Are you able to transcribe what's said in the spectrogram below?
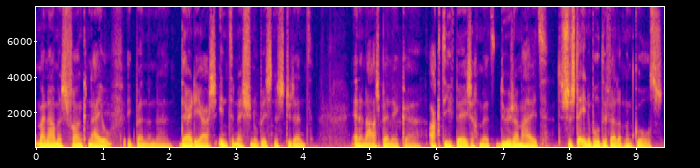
Mijn naam is Frank Nijhoff. Ik ben een derdejaars International Business student. En daarnaast ben ik actief bezig met duurzaamheid, de Sustainable Development Goals.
